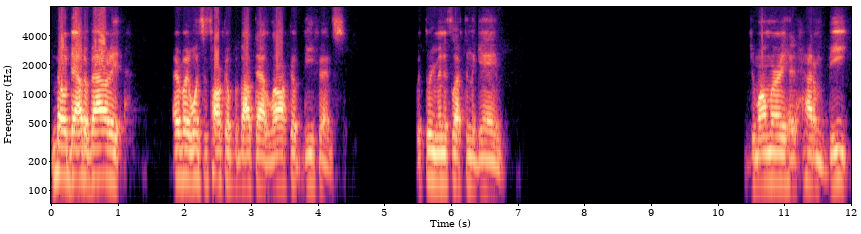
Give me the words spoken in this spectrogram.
No doubt about it. Everybody wants to talk up about that lockup defense with three minutes left in the game. Jamal Murray had had him beat.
